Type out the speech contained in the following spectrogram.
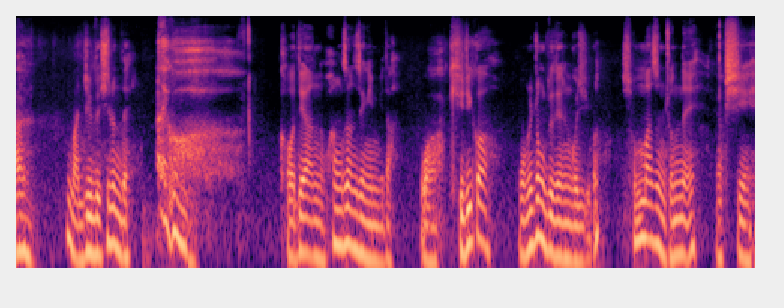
아유, 만지기도 싫은데. 아이고, 거대한 황 선생입니다. 와, 길이가 어느 정도 되는 거지, 이건? 손맛은 좋네. 역시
